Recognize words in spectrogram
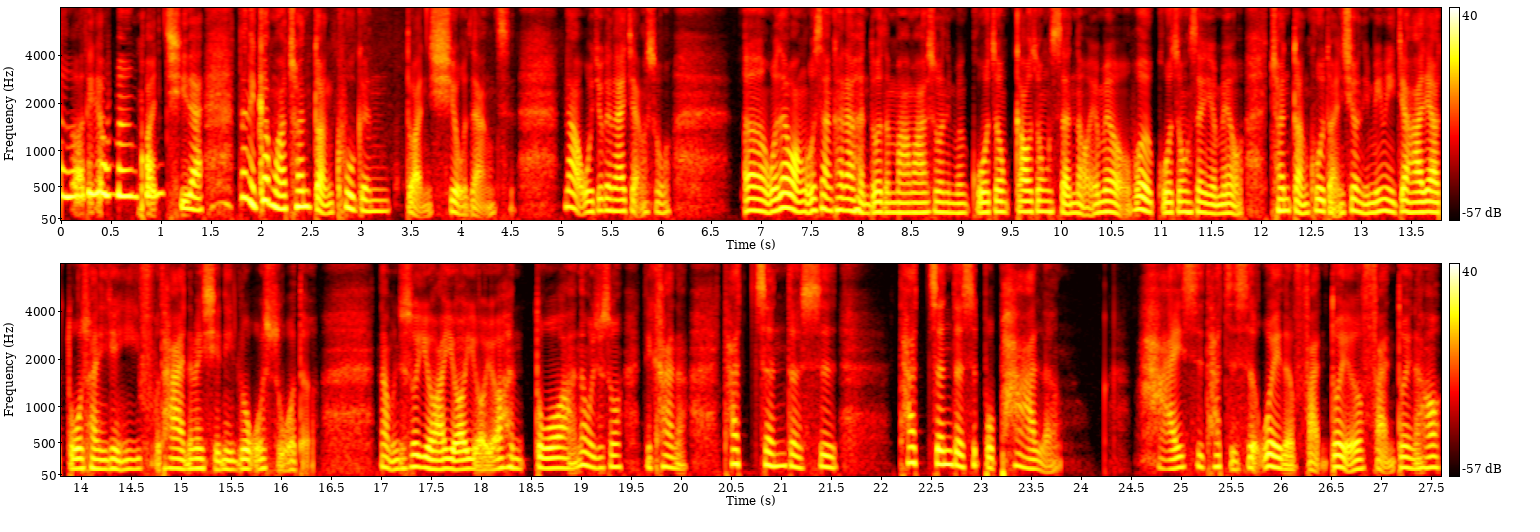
冷哦，那个门关起来。”那你干嘛穿短裤跟短袖这样子？那我就跟他讲说：“嗯、呃，我在网络上看到很多的妈妈说，你们国中高中生哦，有没有或者国中生有没有穿短裤短袖？你明明叫他要多穿一件衣服，他还在那边嫌你啰嗦的。”那我们就说有啊有啊有有很多啊。那我就说，你看啊，他真的是，他真的是不怕冷，还是他只是为了反对而反对，然后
